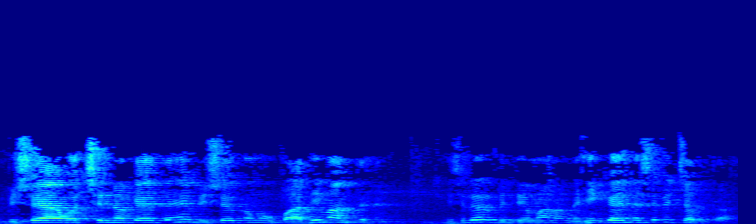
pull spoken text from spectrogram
विषयावच्छिन्न कहते हैं विषय को हम उपाधि मानते हैं। इसलिए विद्यमान नहीं कहने से भी चलता।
